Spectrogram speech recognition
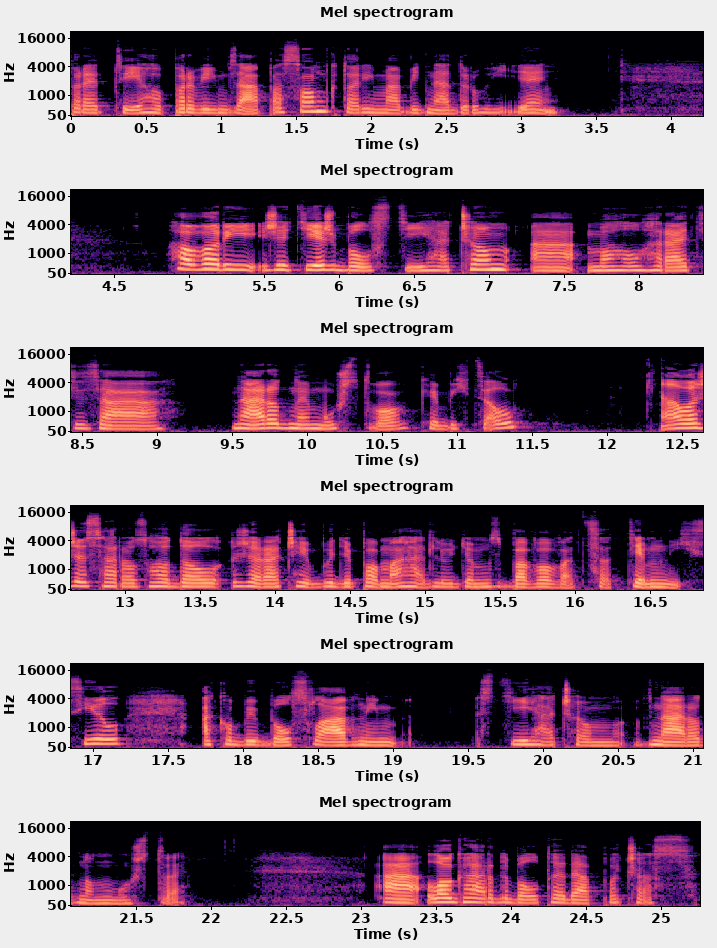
pred jeho prvým zápasom, ktorý má byť na druhý deň. Hovorí, že tiež bol stíhačom a mohol hrať za národné mužstvo, keby chcel, ale že sa rozhodol, že radšej bude pomáhať ľuďom zbavovať sa temných síl, ako by bol slávnym stíhačom v národnom mužstve. A Lockhart bol teda počas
